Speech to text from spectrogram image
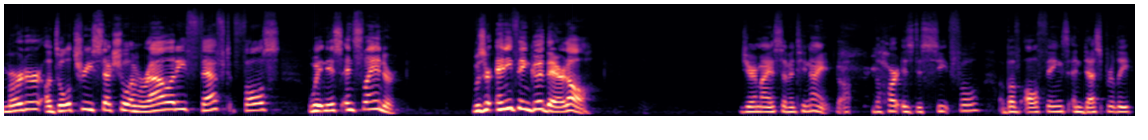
murder, adultery, sexual immorality, theft, false witness, and slander. Was there anything good there at all? Jeremiah 17, 9. The, the heart is deceitful above all things and desperately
